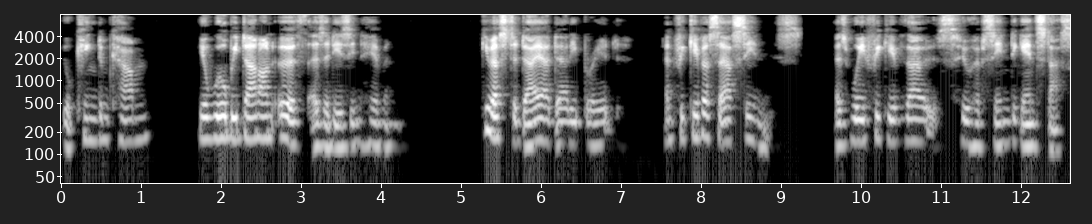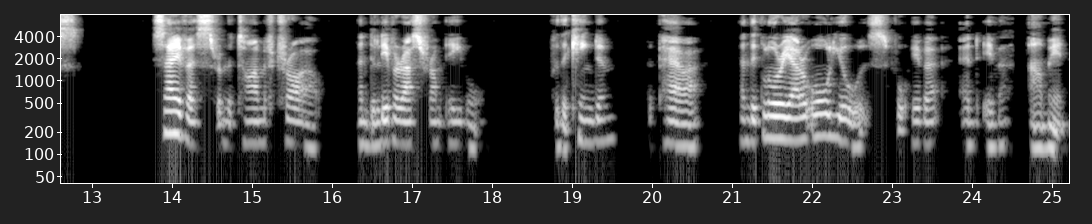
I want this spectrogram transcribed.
Your kingdom come, your will be done on earth as it is in heaven. Give us today our daily bread, and forgive us our sins, as we forgive those who have sinned against us. Save us from the time of trial, and deliver us from evil. For the kingdom, the power, and the glory are all yours for ever and ever. Amen.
